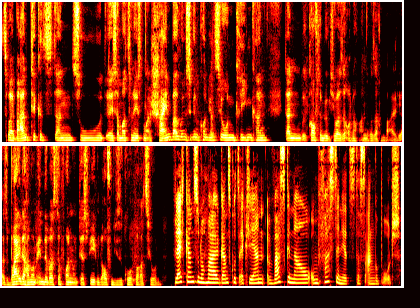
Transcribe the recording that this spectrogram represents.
zwei Bahntickets dann zu, ich sag mal, zunächst mal scheinbar günstigen Konditionen kriegen kann, dann kauft er möglicherweise auch noch andere Sachen bei Aldi. Also beide haben am Ende was davon und deswegen laufen diese Kooperationen. Vielleicht kannst du noch mal ganz kurz erklären, was genau umfasst denn jetzt das Angebot?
